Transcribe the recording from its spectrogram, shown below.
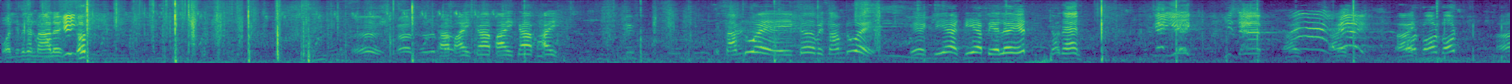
บอลยังไม่ทันมาเลยปึ๊บเออกล้าเทิร์นกล้าไปกล้าไปกล้าไป ไปซ้ำด้วยไอ้เกอร์ไปซ้ำด้วยโอเคเคลียร์เคลียร์เปลี่ยนเลยเอสเจ้าแทนไป ไปไปบอลบอลอ่า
